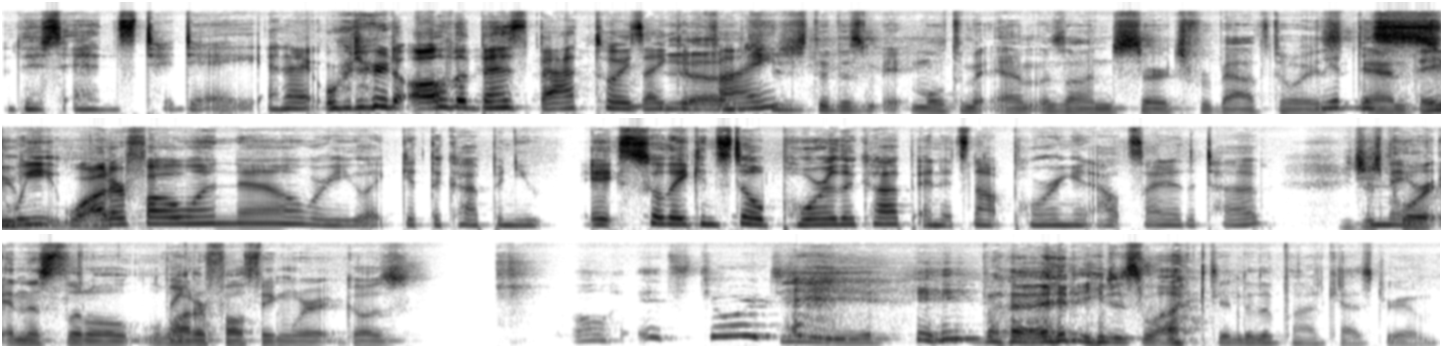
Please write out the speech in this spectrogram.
"This ends today." And I ordered all the best bath toys I could yeah, find. She just did this ultimate Amazon search for bath toys, We have this and sweet waterfall one now where you like get the cup and you it so they can still pour the cup and it's not pouring it outside of the tub. You just and they- pour it in this little waterfall thing where it goes. Oh, it's Georgie. but. He just walked into the podcast room.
